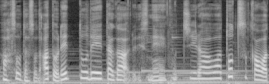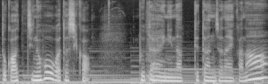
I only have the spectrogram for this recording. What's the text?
あそうだそうだ。あとレッドデータガールですね。こちらは十津川とかあっちの方が確か舞台になってたんじゃないかな。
